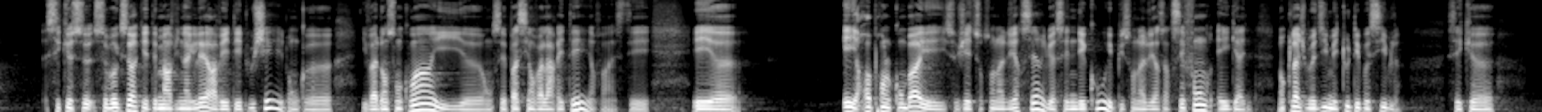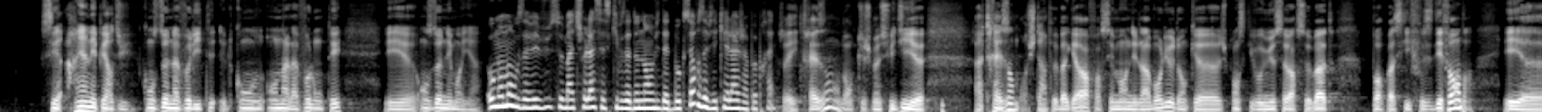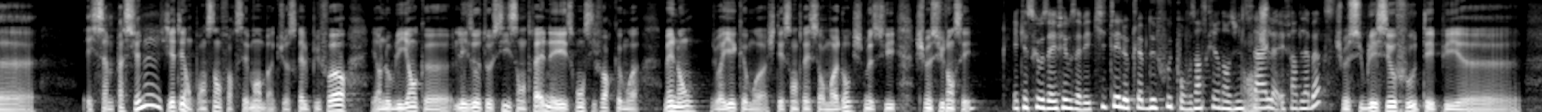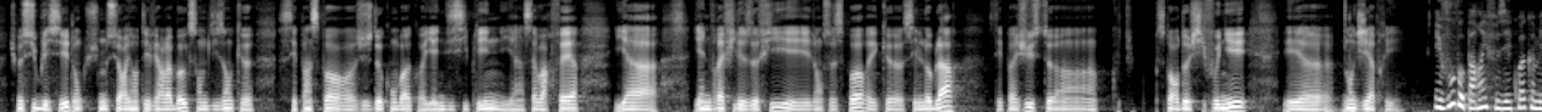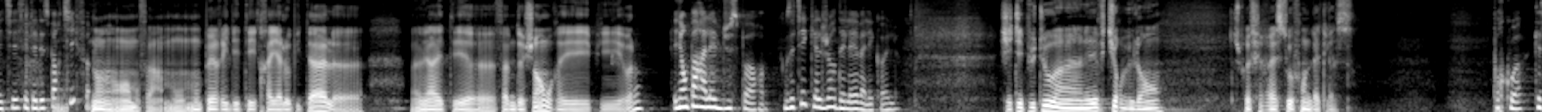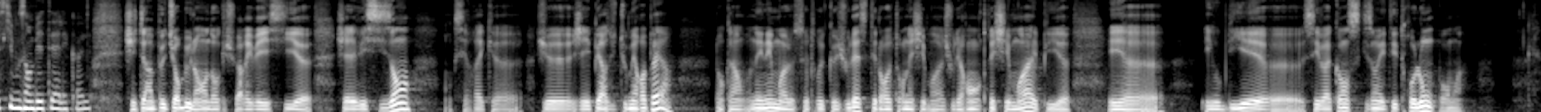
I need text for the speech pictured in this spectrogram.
c'est que ce, ce, boxeur qui était Marvin Hagler avait été touché, donc euh, il va dans son coin, il, euh, on ne sait pas si on va l'arrêter, enfin c'était et euh, et il reprend le combat et il se jette sur son adversaire, il lui assène des coups et puis son adversaire s'effondre et il gagne. Donc là je me dis mais tout est possible, c'est que c'est rien n'est perdu, qu'on se donne la volonté, qu'on on a la volonté et euh, on se donne les moyens. Au moment où vous avez vu ce match-là, c'est ce qui vous a donné envie d'être boxeur? Vous aviez quel âge à peu près? J'avais 13 ans, donc je me suis dit, euh, à 13 ans, bon, j'étais un peu bagarreur, forcément on est dans un bon lieu, donc euh, je pense qu'il vaut mieux savoir se battre pour, parce qu'il faut se défendre. Et, euh, et ça me passionnait. J'y étais en pensant forcément ben, que je serais le plus fort et en oubliant que les autres aussi s'entraînent et ils seront aussi forts que moi. Mais non, je voyais que moi, j'étais centré sur moi, donc je me suis, je me suis lancé. Et qu'est-ce que vous avez fait? Vous avez quitté le club de foot pour vous inscrire dans une Oh, salle je- et faire de la boxe? Je me suis blessé au foot et puis euh, je me suis blessé, donc je me suis orienté vers la boxe en me disant que c'est pas un sport euh, juste de combat. Quoi. Il y a une discipline, il y a un savoir-faire, il y a, il y a une vraie philosophie et dans ce sport et que c'est le noblard. C'est pas juste un sport de chiffonnier et euh, donc j'ai appris. Et vous, vos parents, ils faisaient quoi comme métier? C'était des sportifs? Non, non, enfin, mon, mon père, il était il travaillait à l'hôpital. euh, ma mère était euh, femme de chambre et puis voilà. Et en parallèle du sport, vous étiez quel genre d'élève à l'école? J'étais plutôt un élève turbulent. Je préférais rester au fond de la classe. Pourquoi? Qu'est-ce qui vous embêtait à l'école? J'étais un peu turbulent, donc je suis arrivé ici, euh, j'avais 6 ans, donc c'est vrai que j'ai perdu tous mes repères. Donc à mon aîné, moi, le seul truc que je voulais, c'était de retourner chez moi. Je voulais rentrer chez moi et puis euh, et euh, et oublier ces vacances qui ont été trop longs pour moi.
